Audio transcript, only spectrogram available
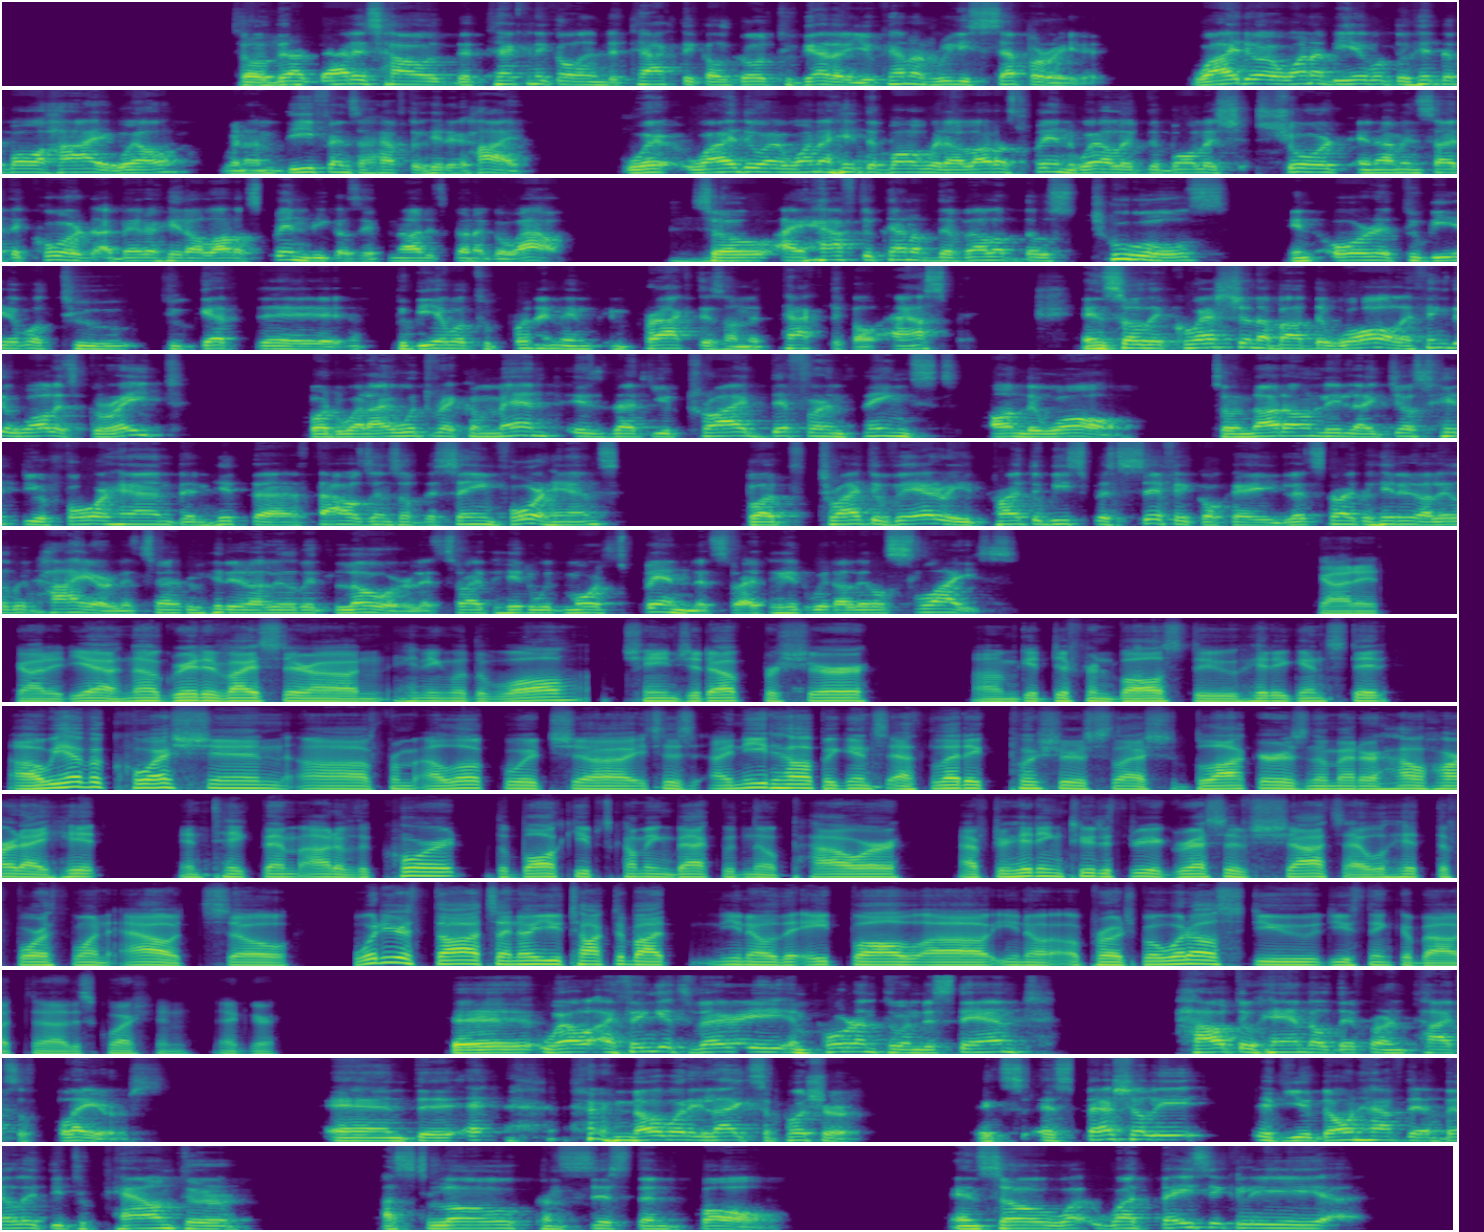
So that, that is how the technical and the tactical go together. You cannot really separate it. Why do I want to be able to hit the ball high? Well, when I'm defense, I have to hit it high. Where, why do I want to hit the ball with a lot of spin? Well, if the ball is short and I'm inside the court, I better hit a lot of spin because if not, it's going to go out. Mm-hmm. So I have to kind of develop those tools in order to be able to to get the to be able to put them in, in practice on the tactical aspect. And so the question about the wall, I think the wall is great, but what I would recommend is that you try different things on the wall. So not only like just hit your forehand and hit the thousands of the same forehands, but try to vary, try to be specific. Okay, let's try to hit it a little bit higher. Let's try to hit it a little bit lower. Let's try to hit it with more spin. Let's try to hit with a little slice. Got it. Got it. Yeah. No, great advice there on hitting with the wall. Change it up for sure. Um, get different balls to hit against it. Uh, we have a question uh, from Alok, which uh, it says, "I need help against athletic pushers slash blockers. No matter how hard I hit and take them out of the court, the ball keeps coming back with no power. After hitting two to three aggressive shots, I will hit the fourth one out. So, what are your thoughts? I know you talked about you know the eight ball uh, you know approach, but what else do you do you think about uh, this question, Edgar? Uh, well, I think it's very important to understand how to handle different types of players. And uh, nobody likes a pusher, it's especially if you don't have the ability to counter a slow, consistent ball. And so, what, what basically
